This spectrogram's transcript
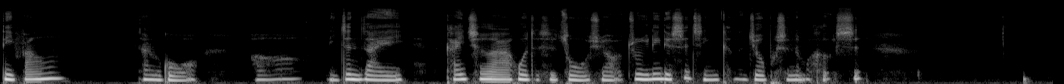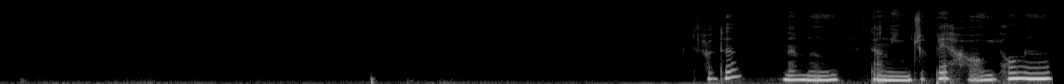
地方。那如果呃你正在开车啊，或者是做需要注意力的事情，可能就不是那么合适。好的，那么当你准备好以后呢，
